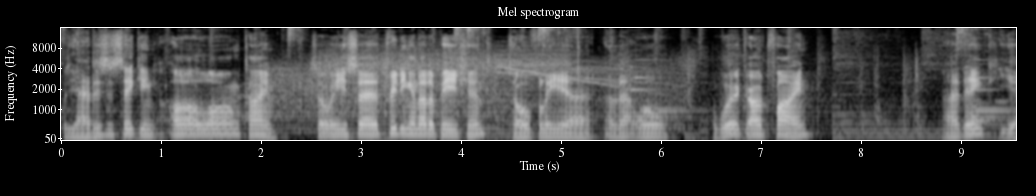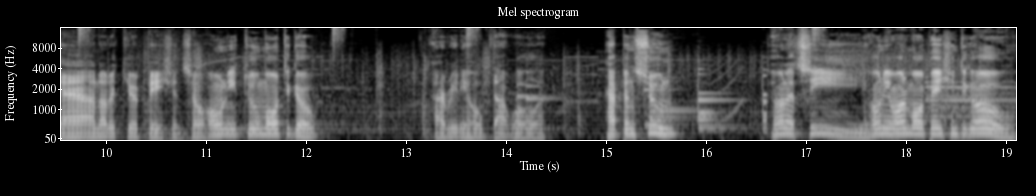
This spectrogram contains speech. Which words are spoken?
But yeah, this is taking a long time. So he's uh, treating another patient. So hopefully uh, that will work out fine. I think, yeah, another cured patient. So only two more to go. I really hope that will uh, happen soon. Oh, let's see. Only one more patient to go.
